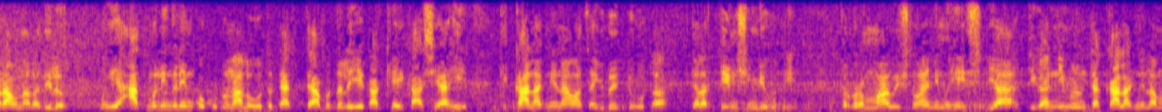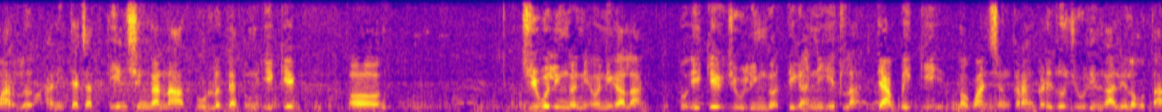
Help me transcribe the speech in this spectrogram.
रावणाला दिलं. मग हे आत्मलिंग नेमकं कुठून आलं होतं? त्या त्याबद्दल एक आख्यायिका अशी आहे की कालाग्नी नावाचा एक दैत्य होता. त्याला तीन शिंगे होती. तर ब्रह्मा विष्णू आणि महेश या तिघांनी मिळून त्या कालाग्नीला मारलं आणि त्याच्या तीन शिंगांना तोडलं. त्यातून एक एक जीवलिंग निघाला. तो एक एक जीवलिंग तिघांनी घेतला. त्यापैकी भगवान शंकरांकडे जो जीवलिंग आलेला होता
